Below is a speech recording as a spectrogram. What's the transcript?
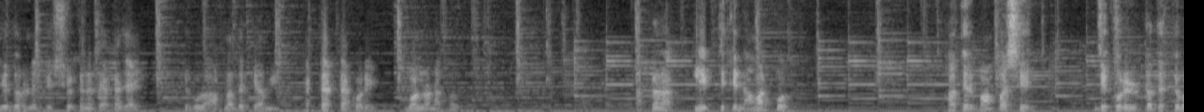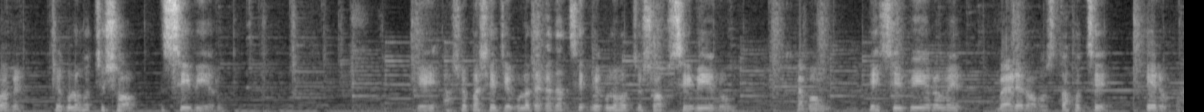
যে ধরনের দৃশ্য এখানে দেখা যায় সেগুলো আপনাদেরকে আমি একটা একটা করে বর্ণনা করব। আপনারা লিফট থেকে নামার পর হাতের বাম পাশে যে করিডোরটা দেখতে পাবেন, এগুলো হচ্ছে সব সিবিএ রুম এই আশেপাশে যেগুলো দেখা যাচ্ছে, এগুলো হচ্ছে সব সিবিএ রুম এবং এই সিবিএ রুমের বেডের অবস্থা হচ্ছে এরকম।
